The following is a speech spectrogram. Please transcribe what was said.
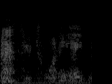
Matthew 28,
